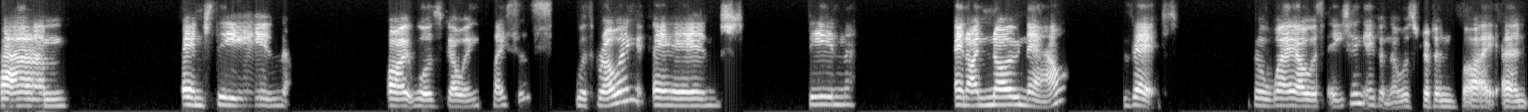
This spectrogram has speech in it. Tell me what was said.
Um, and then I was going places with rowing, and then, and I know now that the way I was eating, even though it was driven by a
